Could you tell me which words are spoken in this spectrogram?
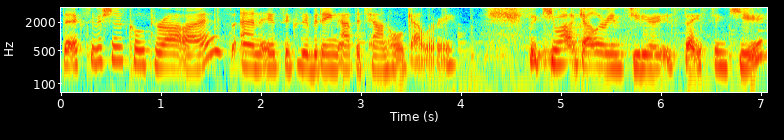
The exhibition is called Through Our Eyes and it's exhibiting at the Town Hall Gallery. The QArt Gallery and Studio is based in Kew,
